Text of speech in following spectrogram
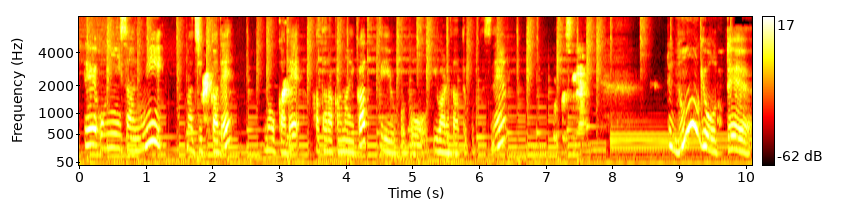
ん。でお兄さんに、まあ、実家で農家で働かないかっていうことを言われたってことですね。そうですね。で農業って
